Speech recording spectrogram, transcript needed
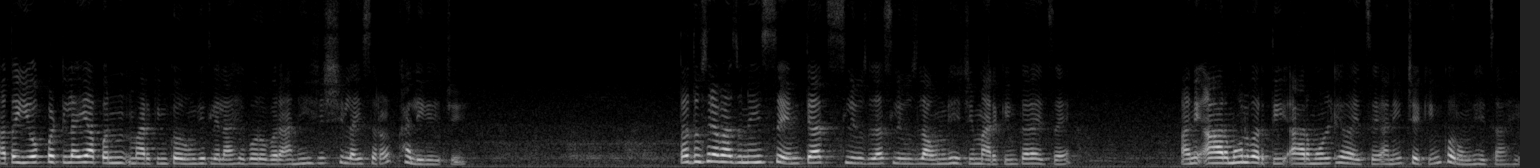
आता योगपट्टीलाही आपण मार्किंग करून घेतलेलं आहे बरोबर. आणि ही शिलाई सरळ खाली घ्यायची. तर दुसऱ्या बाजूनेही सेम त्याच स्लीव्जला स्लीव्ज लावून घ्यायची मार्किंग करायचं आहे आणि आर्मोलवरती आर्मोल ठेवायचं आहे आणि चेकिंग करून घ्यायचं आहे.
